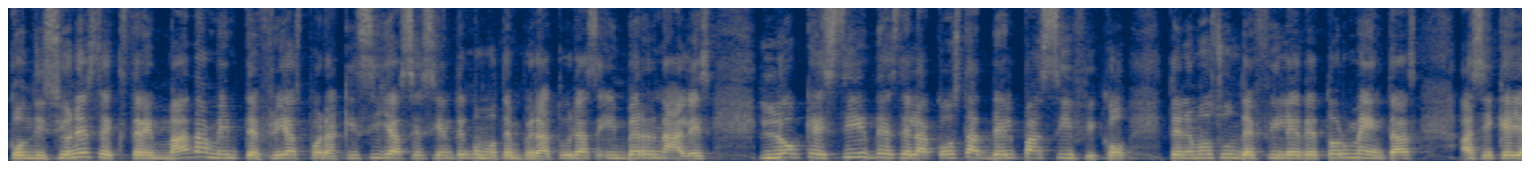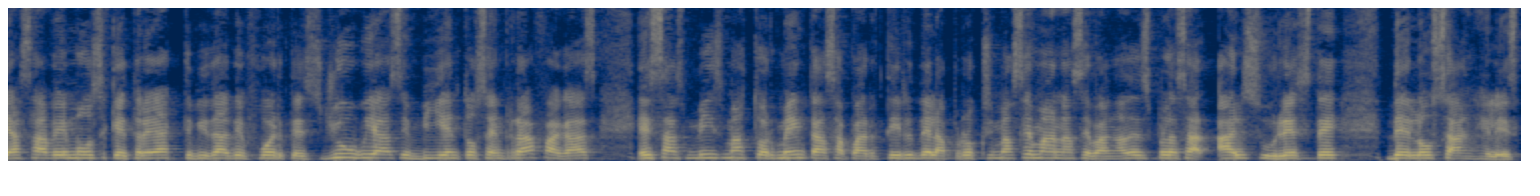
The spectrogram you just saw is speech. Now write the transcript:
condiciones extremadamente frías. Por aquí sí ya se sienten como temperaturas invernales. Lo que sí, desde la costa del Pacífico tenemos un desfile de tormentas, así que ya sabemos que trae actividad de fuertes lluvias y vientos en ráfagas. Esas mismas tormentas a partir de la próxima semana se van a desplazar al sureste de Los Ángeles.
